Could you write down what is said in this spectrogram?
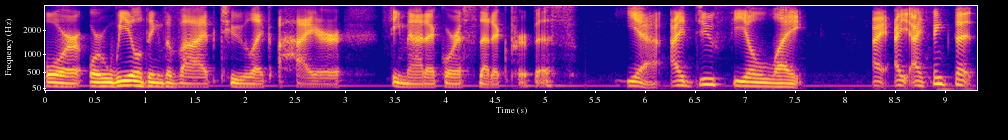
or or wielding the vibe to like a higher thematic or aesthetic purpose. Yeah i do feel like I, I i think that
